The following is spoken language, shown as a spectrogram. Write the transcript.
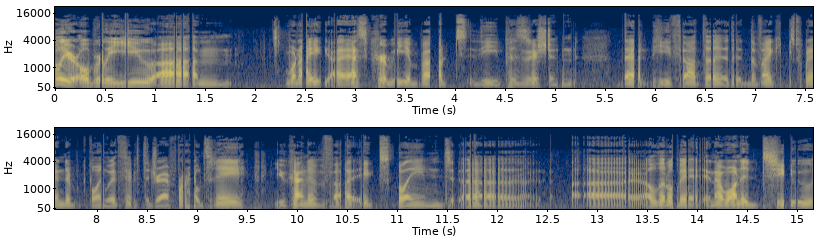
earlier, Oberly, you um, when I, I asked Kirby about the position that he thought the, the, the Vikings would end up going with if the draft were held today, you kind of uh, exclaimed uh, uh, a little bit, and I wanted to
